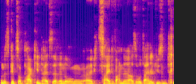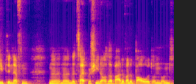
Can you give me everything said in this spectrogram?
und es gibt so ein paar Kindheitserinnerungen, äh, die Zeitwanne, also wo Daniel Düsentrieb den Neffen eine, eine, eine Zeitmaschine aus der Badewanne baut und, und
